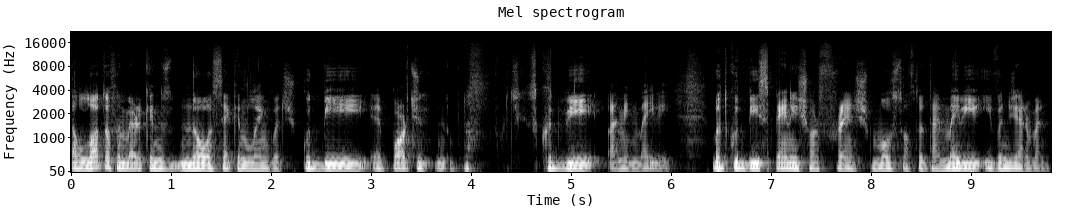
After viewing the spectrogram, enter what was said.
a lot of Americans know a second language. Could be uh, Portuguese. No, Portuguese. Could be. I mean, maybe, but could be Spanish or French most of the time. Maybe even German.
